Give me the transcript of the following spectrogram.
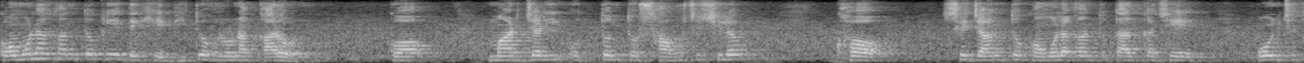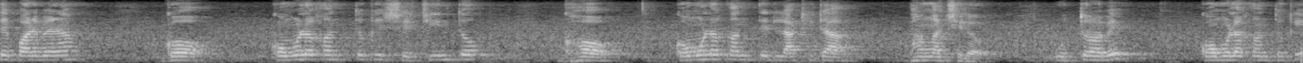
কমলাকান্তকে দেখে ভীত হলো না কারণ? ক, মার্জারি অত্যন্ত সাহসী ছিল। খ, সে জানতো কমলাকান্ত তার কাছে পৌঁছতে পারবে না। গ কমলাকান্তকে সে চিনত। ঘ, কমলাকান্তের লাঠিটা ভাঙা ছিল। উত্তর হবে, কমলাকান্তকে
